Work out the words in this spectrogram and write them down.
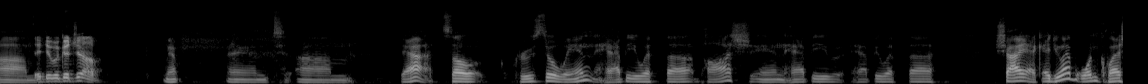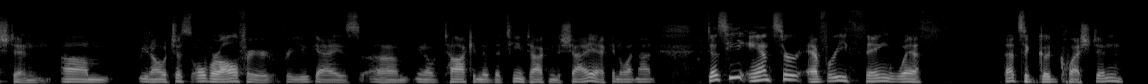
Um, They do a good job. Yep. And um, yeah, so cruise to a win. Happy with uh, Posch and happy happy with uh, Shyiak, I do have one question. Um, you know, just overall for for you guys, um, you know, talking to the team, talking to Shyiak and whatnot. Does he answer everything with? That's a good question.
